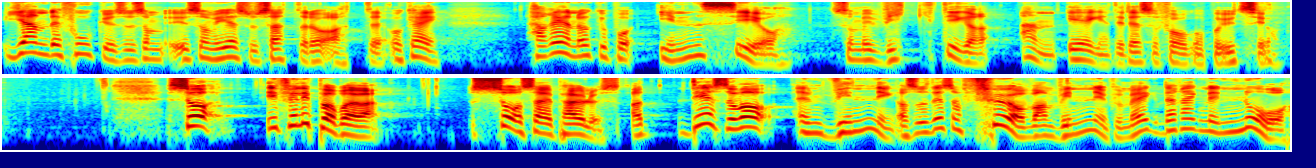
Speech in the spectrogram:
Igjen det fokuset som, som Jesus setter, da, at eh, ok, her er noe på innsida som er viktigere enn egentlig det som foregår på utsida. Så i Filipperbrevet så sier Paulus at det som var en vinning, altså det som før var en vinning for meg, det regner jeg nå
